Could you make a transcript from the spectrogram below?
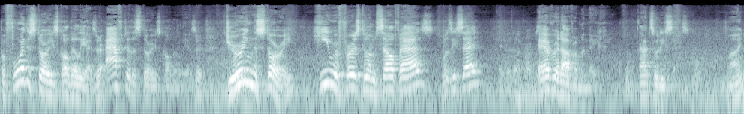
Before the story, he's called Eliezer. After the story, he's called Eliezer. During the story, he refers to himself as, what does he say? Eved Avram Anechi. That's what he says. Right?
